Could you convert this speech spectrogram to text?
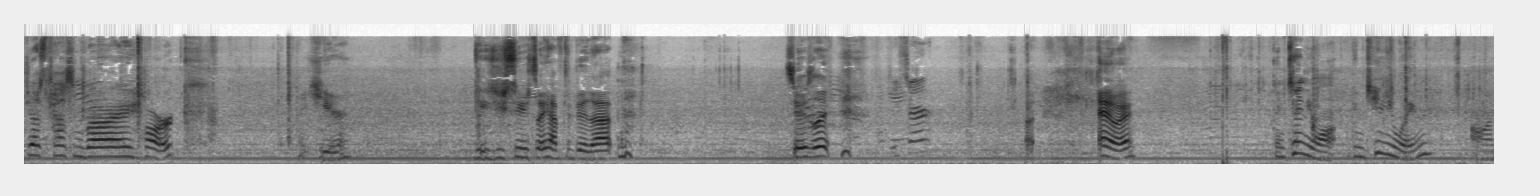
just passing by park right here. Did you seriously have to do that? Seriously? Sir. Uh, anyway, continue on, continuing on.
